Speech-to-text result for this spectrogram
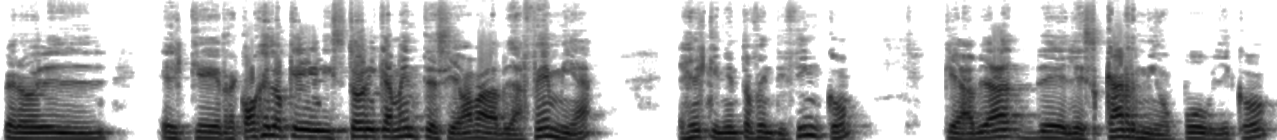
pero el, el que recoge lo que históricamente se llamaba blasfemia es el 525, que habla del escarnio público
